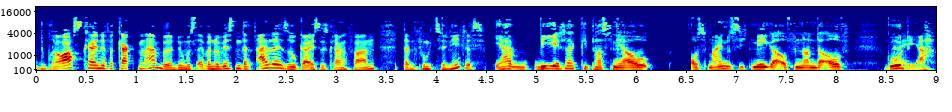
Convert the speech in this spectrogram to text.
Du brauchst keine verkackten Ampeln. Du musst einfach nur wissen, dass alle so geisteskrank fahren. Dann funktioniert es. Ja, wie gesagt, die passen ja auch aus meiner Sicht mega aufeinander auf. Gut, Na ja.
